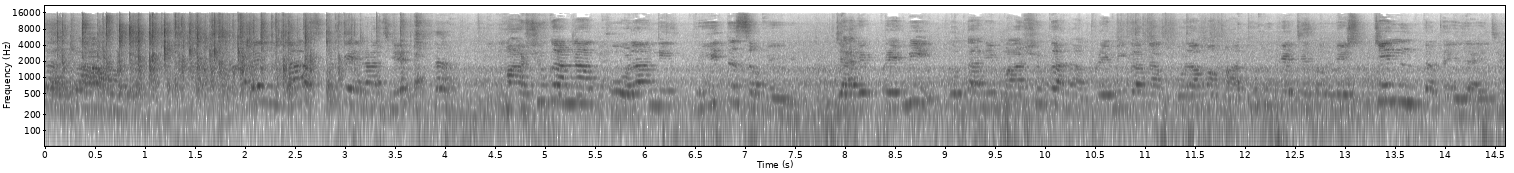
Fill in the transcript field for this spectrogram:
સરખાવું? હવે લાસ્ટ પેરા છે. માશુકાના ખોળાની પ્રીત સમીને જ્યારે પ્રેમી પોતાની માશુકાના પ્રેમિકાના ખોળામાં માથું મૂકે છે તો નિશ્ચિંત થઈ જાય છે.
